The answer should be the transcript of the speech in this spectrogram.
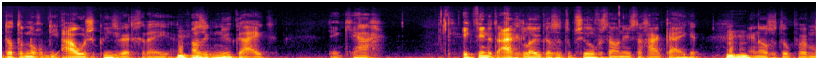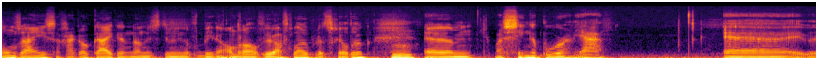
dat er nog op die oude circuits werd gereden. Mhm. Als ik nu kijk, denk ik, ja, ik vind het eigenlijk leuk als het op Silverstone is, dan ga ik kijken. Mhm. En als het op eh, Monza is, dan ga ik ook kijken. En dan is het binnen, binnen anderhalf uur afgelopen. Dat scheelt ook. Mhm. Ehm, maar Singapore, ja. eh,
